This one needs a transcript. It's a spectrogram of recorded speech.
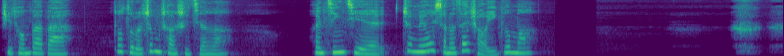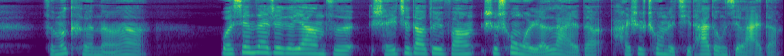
志同爸爸都走了这么长时间了，婉晴姐就没有想着再找一个吗？怎么可能啊！我现在这个样子，谁知道对方是冲我人来的，还是冲着其他东西来的？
